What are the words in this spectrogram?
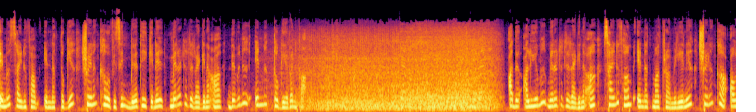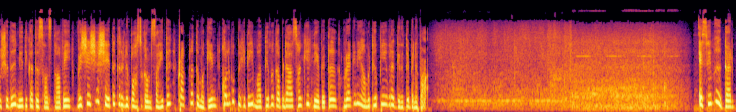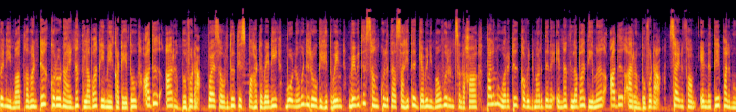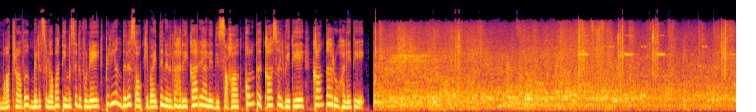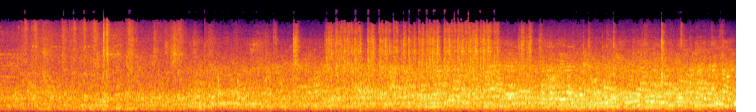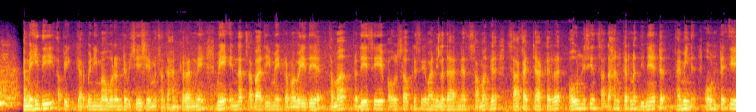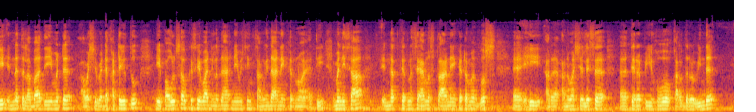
එම සයිනොෆාම් එන්නත් තොගය ශ්‍රී ලංකාව විසින් මිලදීගෙන මෙරටට රැගෙන ආ දෙවන එන්නත් තොගය වනවා. අද අලුයම මෙරටට රැගෙන ආ සයිනෆාම් එන්නත් මාත්‍රා මිලියනය ශ්‍රී ලංකා ඖෂධ නීතිගත සංස්ථාවේ විශේෂ ශේතකරණ පහසුකම් සහිත ට්‍රක් රථ මගින් කොළඹ පිහිටි මධ්‍යම ගබඩා සංකීර්ණය වෙත රැගෙන යාමට පියවරගෙන තිබෙනවා. එසේම ගර්භණී මාතාවන්ට කොරෝනා එන්නත් ලබා දීමේ කටයුතු අද ආරම්භ වුණා. වයස අවුරුදු 35ට වැඩි බෝ නොවන රෝග හේතුවෙන් විවිධ සංකුලතා සහිත ගැබිනි මව්වරුන් සඳහා පළමු වරට කොවිඩ් මර්ධන එන්නත් ලබා දීම අද ආරම්භ වුණා. සයිනෝෆාම් එන්නතේ පළමු මාත්‍රාව මෙලෙස ලබා දීම සිදු වුණේ පිළියන්දල සෞඛ්‍ය වෛද්‍ය නිලධාරී කාර්යාලයේදී සහ කොළඹ කාසල් වීදියේ කාන්තාරෝහලේදී. මෙහිදී අපි ගර්භණී මව්වරන්ට විශේෂයෙන්ම සඳහන් කරන්නේ මේ එන්නත් ලබා දීමේ ක්‍රමවේදය තම ප්‍රදේශයේ පෞල් සෞඛ්‍ය සේවා නිලධාරිනියත් සමග සාකච්ඡා කර ඔවුන් විසින් සඳහන් කරන දිනයට පැමිණ ඔවුන්ට ඒ එන්නත ලබා දීමට අවශ්‍ය වැඩ කටයුතු ඒ පෞල් සෞඛ්‍ය සේවා නිලධාරිනිය විසින් සංවිධානය කරනවා ඇති. එම නිසා එන්නත් කරන සෑම ස්ථානයකටම ගොස් එහි අර අනවශ්‍ය ලෙස තෙරපි හෝ කරදර විඳ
